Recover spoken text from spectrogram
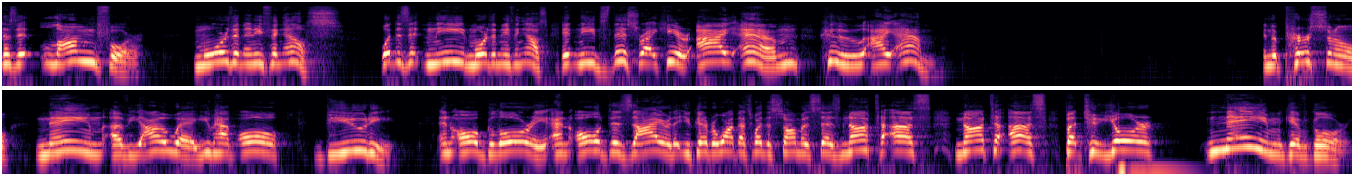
does it long for more than anything else? What does it need more than anything else? It needs this right here I am who I am. In the personal name of Yahweh, you have all beauty and all glory and all desire that you could ever want. That's why the psalmist says, Not to us, not to us, but to your name give glory.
